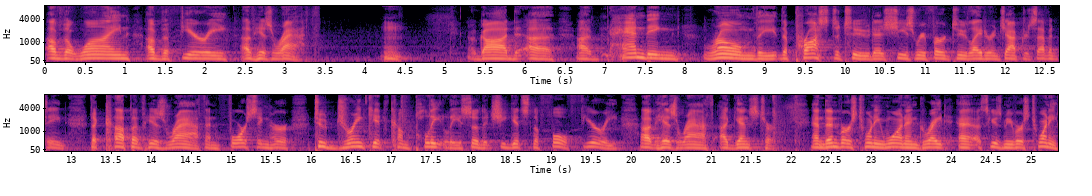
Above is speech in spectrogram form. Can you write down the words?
of the wine of the fury of his wrath. Mm. God uh, uh, handing Rome, the, the prostitute, as she's referred to later in chapter 17, the cup of his wrath, and forcing her to drink it completely so that she gets the full fury of his wrath against her. And then verse 21 and great, uh, excuse me, verse 20.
